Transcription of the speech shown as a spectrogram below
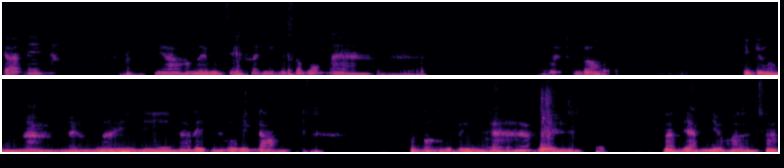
chào anh em nhé. Dạ, hôm nay mình sẽ khởi nghiệp với số 4 là Trung Đô. Thị trường à, ngày hôm nay thì nó đi đến hơi biến động. Nó còn ưu tiên cả về làm giảm nhiều hơn làm sao?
